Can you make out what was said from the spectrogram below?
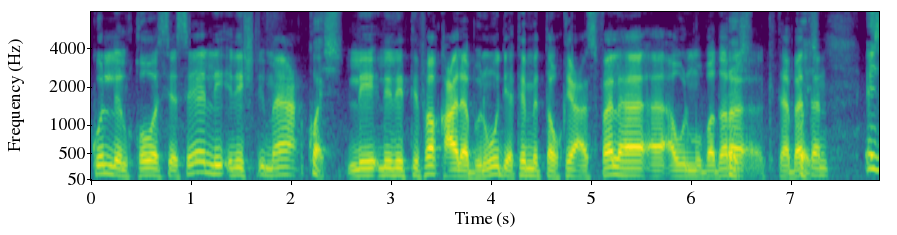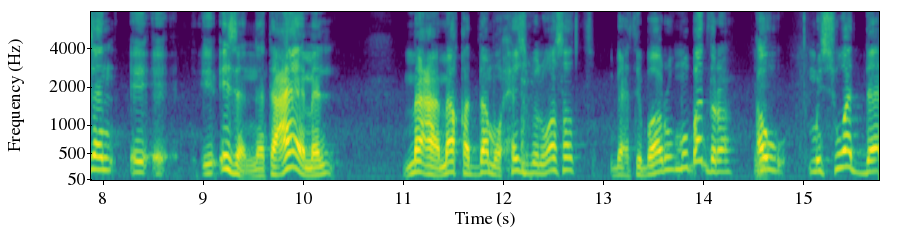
كل القوى السياسية للاجتماع كويس. للاتفاق على بنود يتم التوقيع أسفلها آه، كويس. كتابة. كويس. اذا اذا نتعامل مع ما قدمه حزب الوسط باعتباره مبادرة أو مسودة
